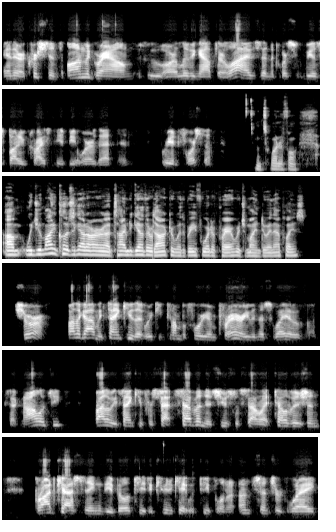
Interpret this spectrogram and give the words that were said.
and there are Christians on the ground who are living out their lives. And of course, we as a body of Christ need to be aware of that and reinforce them. That's wonderful. Um, would you mind closing out our uh, time together, Doctor, with a brief word of prayer? Would you mind doing that, please? Sure. Father God, we thank you that we can come before you in prayer, even this way of technology. Father, we thank you for SAT 7, its use of satellite television, broadcasting, the ability to communicate with people in an uncensored way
